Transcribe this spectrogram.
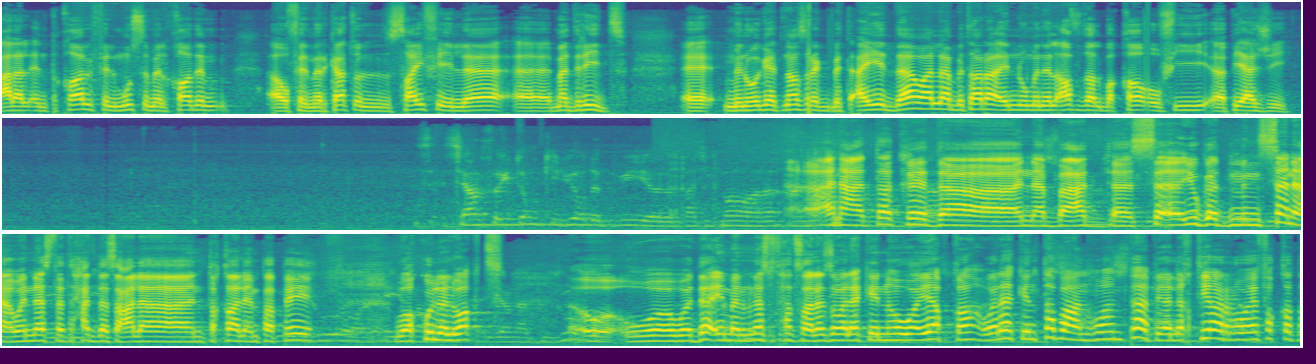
على الانتقال في الموسم القادم أو في الميركاتو الصيفي لمدريد. آه، من وجهة نظرك بتأيد ده ولا بترى إنه من الأفضل بقائه في PSG أعتقد آه، أن بعد س... يوجد من سنة والناس تتحدث على انتقال امبابي وكل الوقت ودائما الناس تتحدث على هذا ولكن هو يبقى. ولكن طبعا هو امبابي الاختيار هو فقط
